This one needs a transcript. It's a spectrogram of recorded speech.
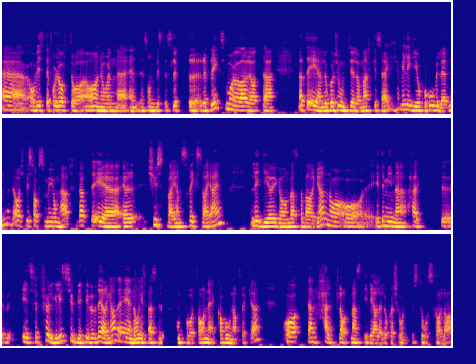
Eh, og hvis jeg får lov til å ha noen en, en sånn sluttreplikk, så må det være at eh, dette er en lokasjon til å merke seg. Vi ligger jo på hovedleden, det har ikke vi sagt så mye om her. Dette er, er kystveiens rv. 1. Ligger i Øygarden vest av Bergen. Og, og, etter mine helt selvfølgelig subjektive vurderinger, det er Norges beste lokasjon for å ta ned karbonavtrykket. Og den helt klart mest ideelle lokasjonen for storskala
